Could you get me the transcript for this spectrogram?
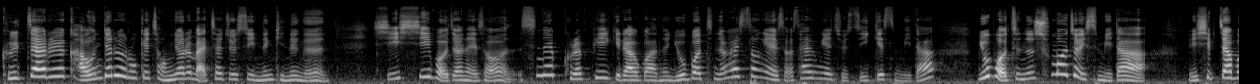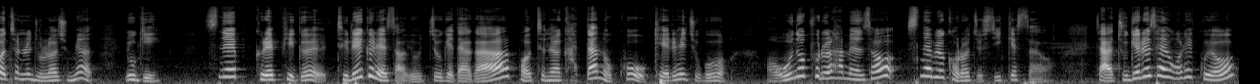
글자를 가운데로 이렇게 정렬을 맞춰줄 수 있는 기능은 CC 버전에선 snap graphic이라고 하는 이 버튼을 활성화해서 사용해 줄 수 있겠습니다. 이 버튼은 숨어져 있습니다. 십자 버튼을 눌러주면 여기 snap graphic을 드래그를 해서 이쪽에다가 버튼을 갖다 놓고 OK를 해주고 어, on off를 하면서 snap을 걸어줄 수 있겠어요. 자, 두 개를 사용을 했고요.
